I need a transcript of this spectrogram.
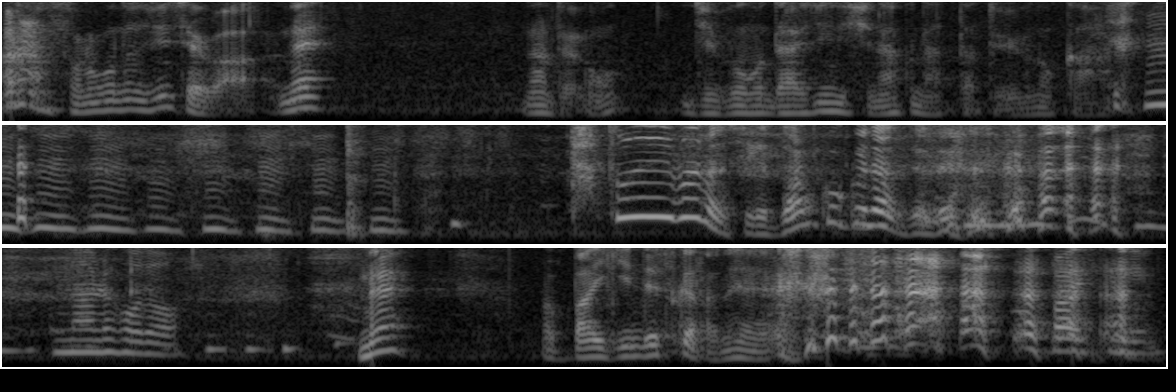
あ その後の人生はねなんていうの？自分を大事にしなくなったというのか。例え話が残酷なんですよね。なるほど。ね。バイキンですからね。バイキン。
